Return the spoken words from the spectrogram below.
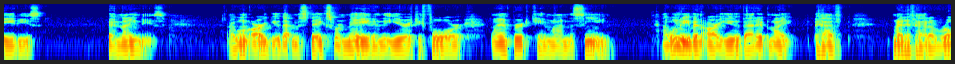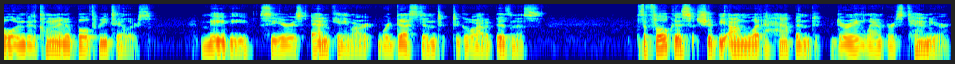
80s, and 90s. I won't argue that mistakes were made in the years before Lampert came on the scene. I won't even argue that it might have might have had a role in the decline of both retailers. Maybe Sears and Kmart were destined to go out of business. But the focus should be on what happened during Lampert's tenure.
